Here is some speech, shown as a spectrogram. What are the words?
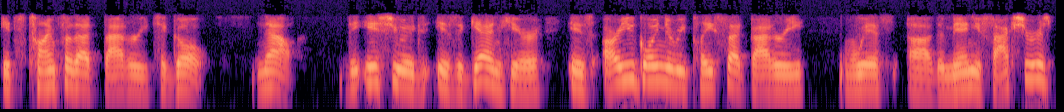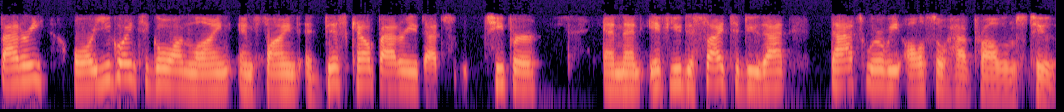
it's time for that battery to go. Now, the issue is again here is are you going to replace that battery with uh, the manufacturer's battery, or are you going to go online and find a discount battery that's cheaper? And then if you decide to do that, that's where we also have problems too.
